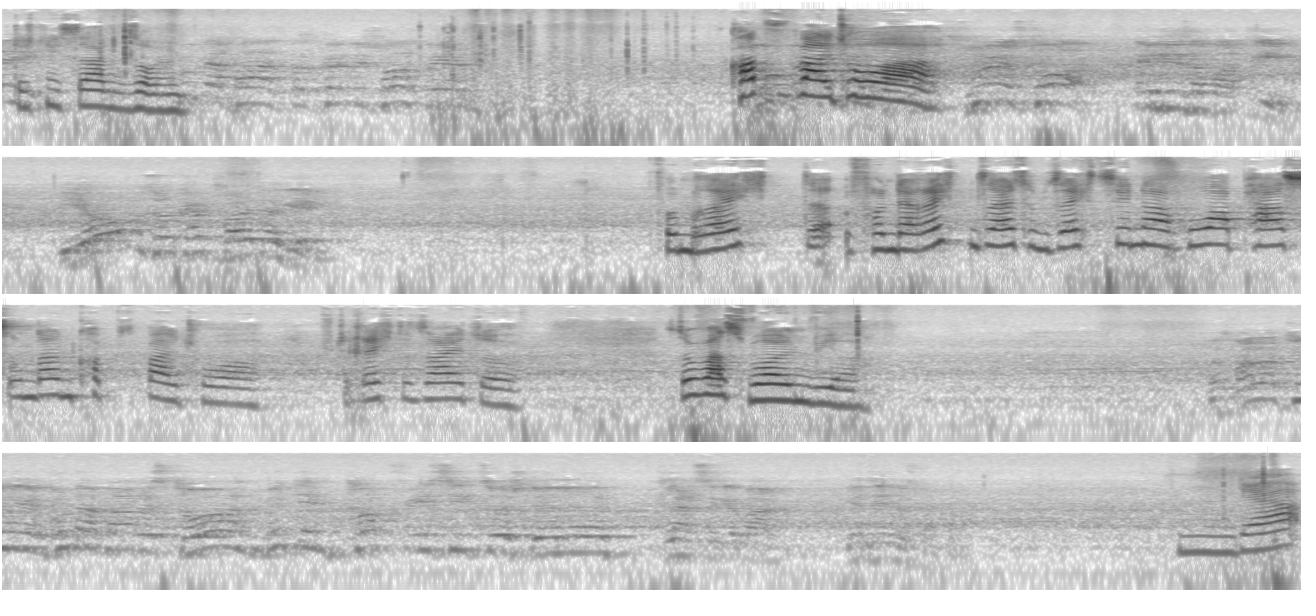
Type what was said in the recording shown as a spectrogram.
Hätte ich nicht sagen sollen. Kopfballtor. Frühes Tor in dieser Partie. Jo, so kann es weitergehen. Vom rechte, von der rechten Seite im 16er hoher Pass und dann Kopfballtor. Auf die rechte Seite. Sowas wollen wir. Das war natürlich ein wunderbares Tor. Mit dem Kopf ist sie zur Stelle. Klasse gemacht. Wir sehen das nochmal. Hm, Ja.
